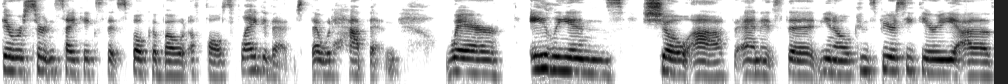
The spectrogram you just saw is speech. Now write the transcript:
there were certain psychics that spoke about a false flag event that would happen where aliens show up and it's the you know conspiracy theory of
